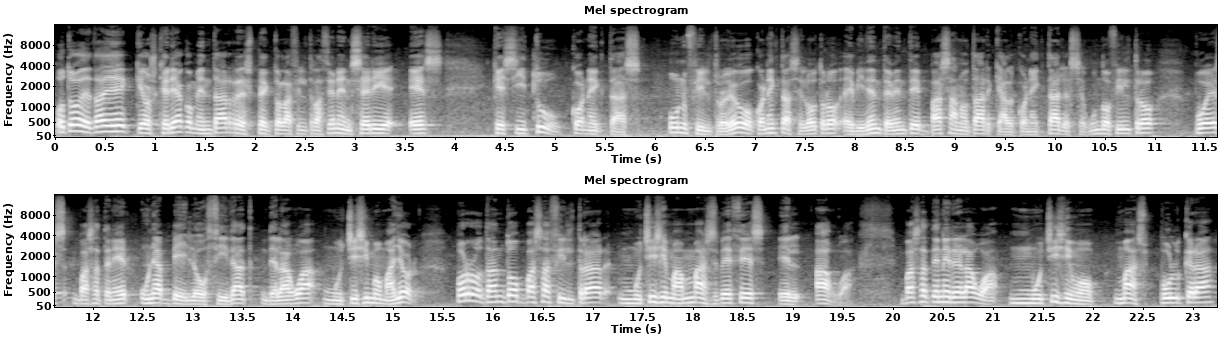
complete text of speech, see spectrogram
Otro detalle que os quería comentar respecto a la filtración en serie es que si tú conectas un filtro y luego conectas el otro, evidentemente vas a notar que al conectar el segundo filtro, pues vas a tener una velocidad del agua muchísimo mayor. Por lo tanto, vas a filtrar muchísimas más veces el agua. Vas a tener el agua muchísimo más pulcra,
